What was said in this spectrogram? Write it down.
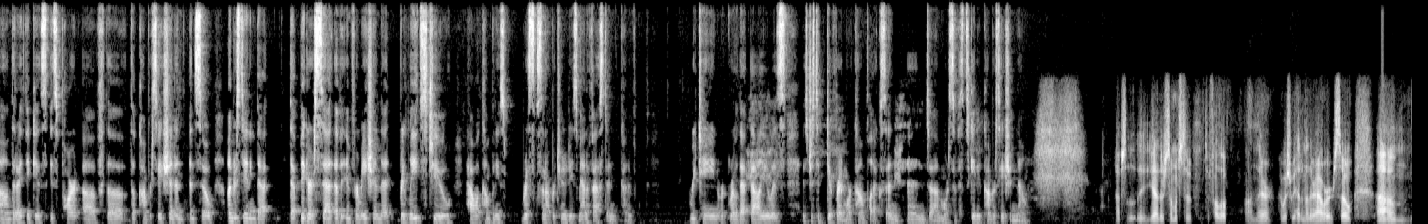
um, that I think is is part of the the conversation. And and so understanding that that bigger set of information that relates to how a company's risks and opportunities manifest and kind of retain or grow that value is is just a different, more complex and and uh, more sophisticated conversation now. Absolutely, yeah. There's so much to to follow up on there. I wish we had another hour or so. Um,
